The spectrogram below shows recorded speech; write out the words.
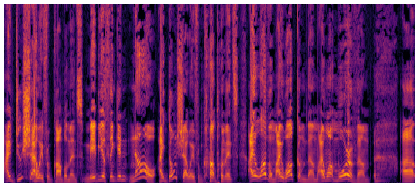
I do shy away from compliments. Maybe you're thinking, no, I don't shy away from compliments. I love them. I welcome them. I want more of them. Uh,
